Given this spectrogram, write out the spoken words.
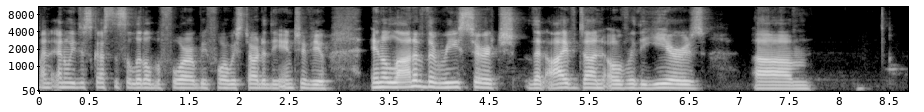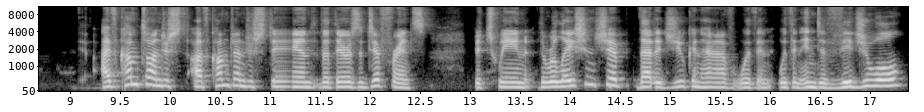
and, and we discussed this a little before before we started the interview in a lot of the research that i've done over the years um, i've come to understand i've come to understand that there is a difference between the relationship that a jew can have with an with an individual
